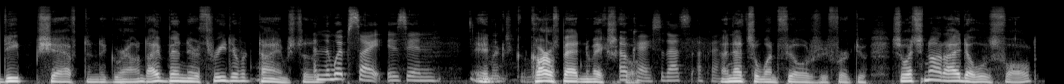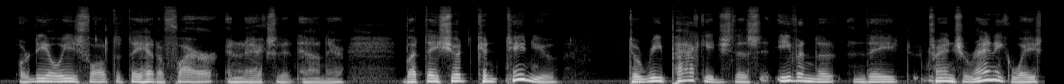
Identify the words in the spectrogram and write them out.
deep shaft in the ground. I've been there three different times. To the, and the WIPP site is in in Mexico. Carlsbad, New Mexico. Okay, so that's okay. And that's the one Phil was referred to. So it's not Idaho's fault or DOE's fault that they had a fire and an accident down there, but they should continue to repackage this, even the the transuranic waste,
